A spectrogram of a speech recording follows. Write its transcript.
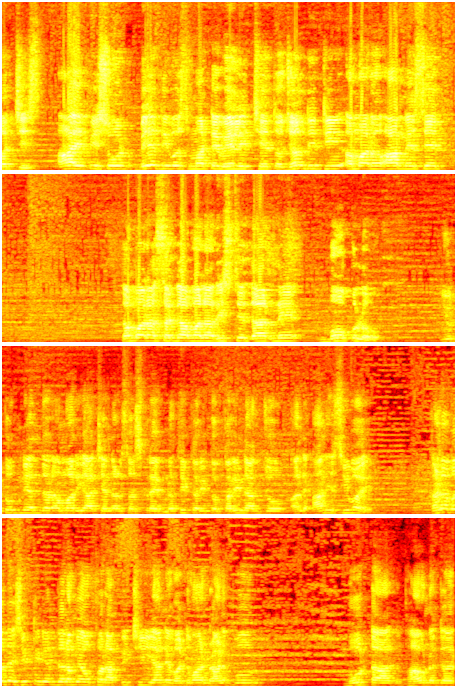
પચીસ. આ એપિસોડ બે દિવસ માટે વહેલી છે. તો જલ્દીથી અમારો આ મેસેજ તમારા સગાવાલા રિશ્તેદારને મોકલો. યુટ્યુબની અંદર અમારી આ ચેનલ સબસ્ક્રાઇબ નથી કરી તો કરી નાખજો અને આની સિવાય ઘણા બધા સિટીની અંદર અમે ઓફર આપી છીએ. અને વઢવાણ, રાણપુર, બોટાદ, ભાવનગર,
